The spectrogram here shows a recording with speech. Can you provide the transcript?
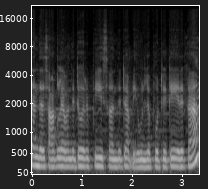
சந்த சாக்கில் வந்துட்டு ஒரு பீஸ் வந்துட்டு அப்படியே உள்ளே போட்டுகிட்டே இருக்கேன்.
